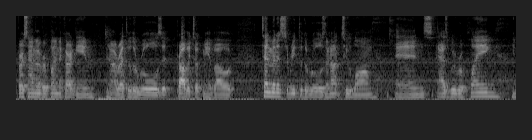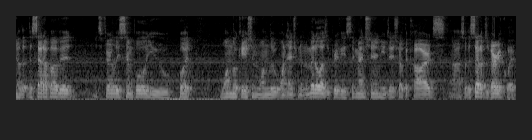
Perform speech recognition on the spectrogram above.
first time ever playing the card game. You know, I read through the rules. It probably took me about 10 minutes to read through the rules. They're not too long. And as we were playing, you know, the, the setup of it, it's fairly simple. You put one location, one loot, one henchman in the middle, as we previously mentioned. You dish out the cards, uh, so the setup's very quick.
